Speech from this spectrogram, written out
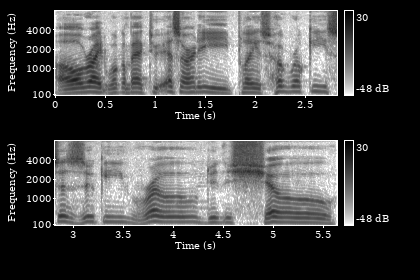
All right, welcome back to SRD plays Hiroki Suzuki Road to the show.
